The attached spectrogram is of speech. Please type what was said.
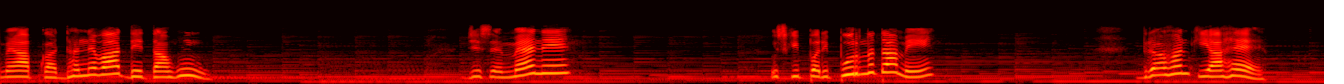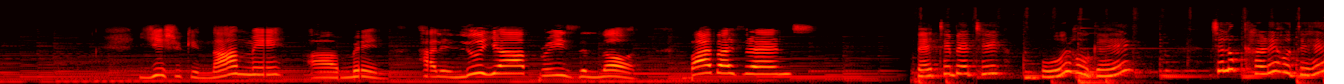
मैं आपका धन्यवाद देता हूँ। जिसे मैंने उसकी परिपूर्णता में ग्रहण किया है। यीशु के नाम में आमीन। Hallelujah praise the Lord bye bye friends बैठे बैठे बोर हो गए। चलो खड़े होते हैं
